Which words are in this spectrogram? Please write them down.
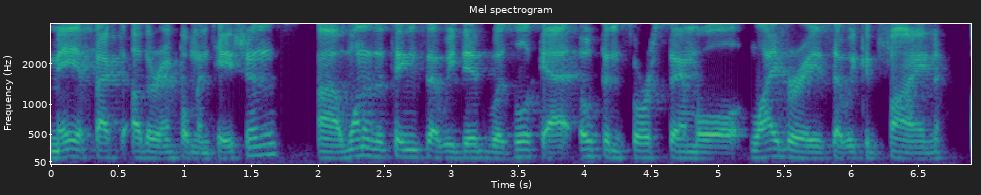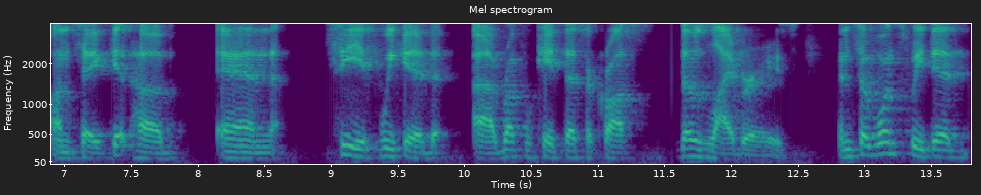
may affect other implementations, uh, one of the things that we did was look at open source SAML libraries that we could find on, say, GitHub and see if we could uh, replicate this across those libraries. And so once we did,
